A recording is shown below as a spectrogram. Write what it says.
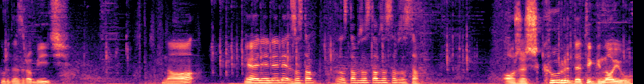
kurde zrobić. No. Nie, nie, nie, nie, zostaw, zostaw, zostaw, zostaw, zostaw. Ożeż kurde ty gnoju.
